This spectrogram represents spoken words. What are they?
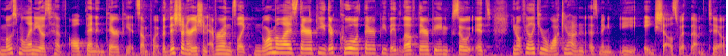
most millennials have all been in therapy at some point but this generation everyone's like normalized therapy. They're cool with therapy. They love therapy. And so it's you don't feel like you're walking on as many eggshells with them too.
